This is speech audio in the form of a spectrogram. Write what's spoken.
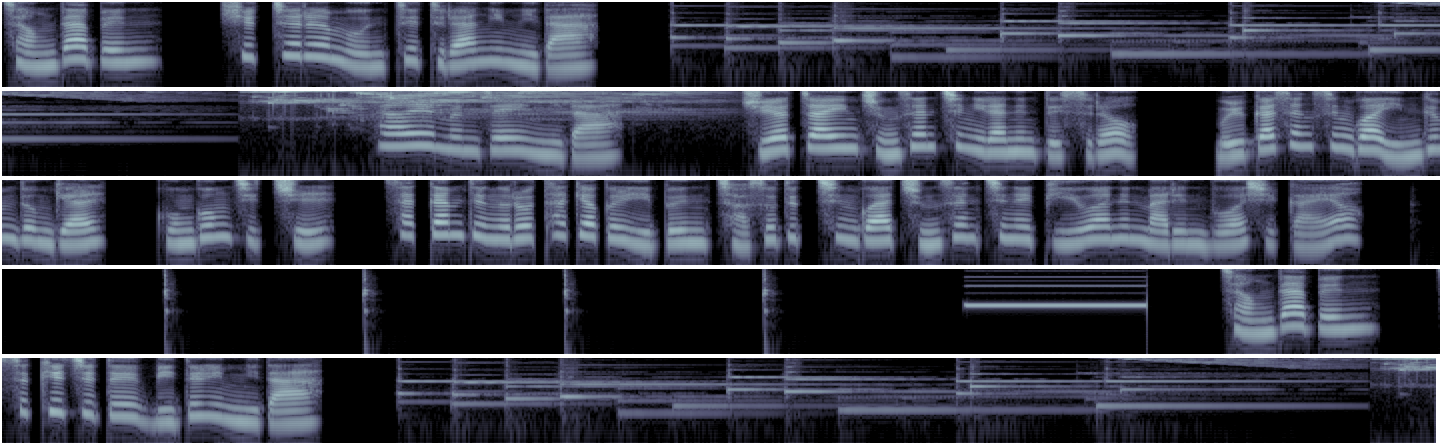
정답은 슈트름 운트 드랑입니다. 사회 문제입니다. 쥐어짜인 중산층이라는 뜻으로 물가 상승과 임금 동결, 공공지출, 삭감 등으로 타격을 입은 저소득층과 중산층을 비유하는 말은 무엇일까요? 정답은 스퀴즈드 미들입니다.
